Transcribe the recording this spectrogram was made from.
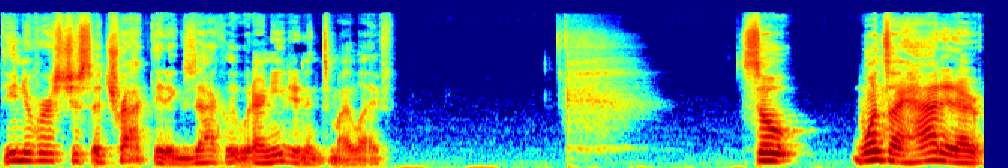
the universe just attracted exactly what I needed into my life. So once I had it, I,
